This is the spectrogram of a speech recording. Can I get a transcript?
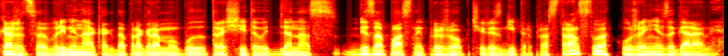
Кажется, времена, когда программы будут рассчитывать для нас безопасный прыжок через гиперпространство, уже не за горами.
